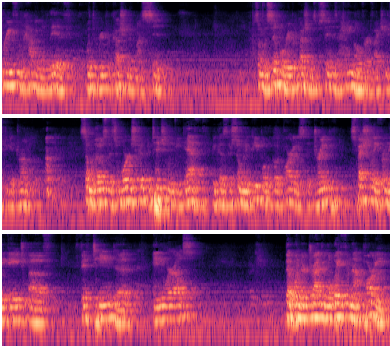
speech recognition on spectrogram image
free from having to live with the repercussion of my sin. Some of the simple repercussions of sin is a hangover if I choose to get drunk. Some of those that's worse could potentially be death because there's so many people that go to parties that drink, especially from the age of 15 to anywhere else, that when they're driving away from that party,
